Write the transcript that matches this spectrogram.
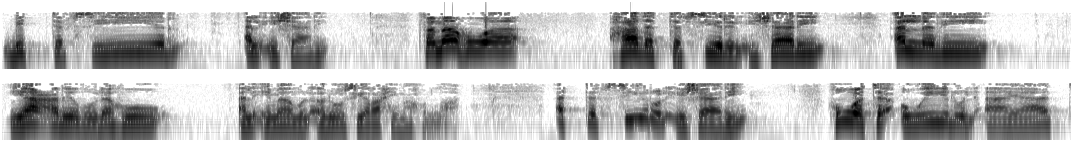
بالتفسير الإشاري. فما هو هذا التفسير الإشاري الذي يعرض له الإمام الألوسي رحمه الله؟ التفسير الإشاري هو تأويل الآيات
